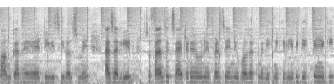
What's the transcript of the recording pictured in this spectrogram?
काम कर रहे हैं टीवी सीरियल्स में as a lead so fans excited हैं उन्हें फिर से न्यू प्रोजेक्ट में देखने के लिए। भी देखते हैं कि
